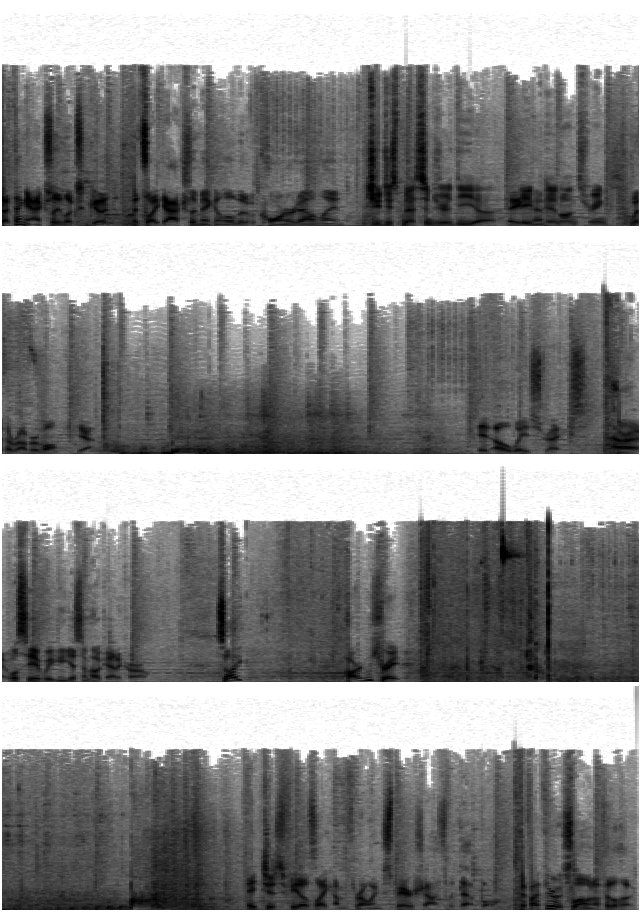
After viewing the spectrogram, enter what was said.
That thing actually looks good. It's like actually making a little bit of a corner down lane Did you just messenger the uh, Eight eight pin? pin on strings? with a rubber ball. Yeah. It always strikes. All right, we'll see if we can get some hook out of Carl. Psych! Hard and straight. It just feels like I'm throwing spare shots with that ball. If I threw it slow enough, it'll hook.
